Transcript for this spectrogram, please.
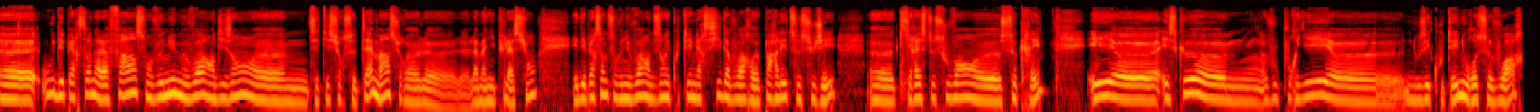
euh, où des personnes à la fin sont venues me voir en disant, c'était sur ce thème, hein, sur la manipulation, et des personnes sont venues voir en disant, écoutez, merci d'avoir parlé de ce sujet qui reste souvent secret. Et est-ce que vous pourriez nous écouter, nous recevoir?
